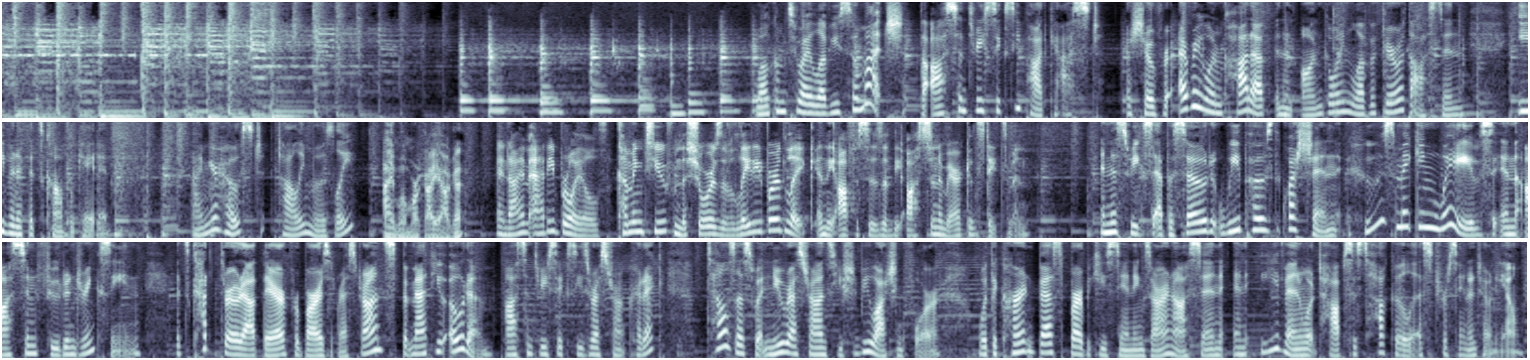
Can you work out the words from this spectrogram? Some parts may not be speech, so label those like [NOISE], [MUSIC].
Welcome to I Love You So Much, the Austin 360 podcast, a show for everyone caught up in an ongoing love affair with Austin, even if it's complicated. I'm your host, Tolly Moseley. I'm Omar Gallaga. And I'm Addie Broyles, coming to you from the shores of Ladybird Lake in the offices of the Austin American Statesman. In this week's episode, we pose the question Who's making waves in the Austin food and drink scene? It's cutthroat out there for bars and restaurants, but Matthew Odam, Austin 360's restaurant critic, tells us what new restaurants you should be watching for, what the current best barbecue standings are in Austin, and even what tops his taco list for San Antonio.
